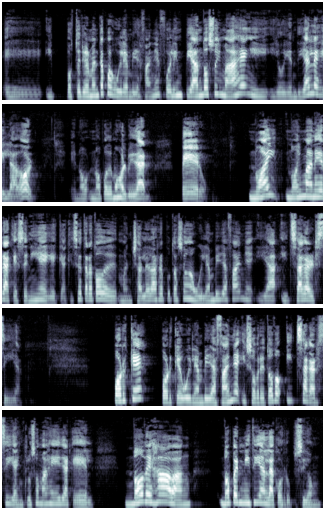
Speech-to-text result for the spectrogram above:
Eh, y posteriormente, pues William Villafañez fue limpiando su imagen y, hoy en día es legislador. No, no, podemos olvidar. Pero no hay, no hay manera que se niegue que aquí se trató de mancharle la reputación a William Villafañez y a Itza García. ¿Por qué? Porque William Villafañez y sobre todo Itza García, incluso más ella que él, no dejaban, no permitían la corrupción.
